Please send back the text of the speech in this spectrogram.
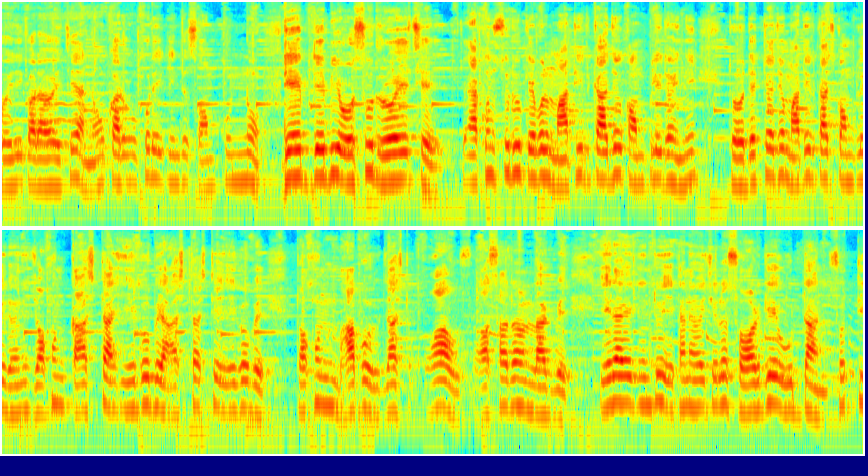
তৈরি করা হয়েছে আর নৌকার উপরে কিন্তু সম্পূর্ণ দেব দেবী অসুর রয়েছে। এখন শুধু কেবল মাটির কাজও কমপ্লিট হয়নি। তো দেখতে পাচ্ছ মাটির কাজ কমপ্লিট হয়নি। যখন কাজটা এগোবে, আস্তে আস্তে এগোবে, তখন ভাবো জাস্ট ওয়াও অসাধারণ লাগবে। এর আগে কিন্তু এখানে হয়েছিল স্বর্গে উদ্যান। সত্যি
